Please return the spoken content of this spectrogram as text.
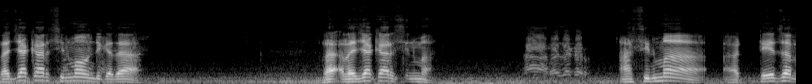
రజాకార్ సినిమా ఉంది కదా? రజాకార్ సినిమా. ఆ, రజాకర్. ఆ సినిమా టేజర్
